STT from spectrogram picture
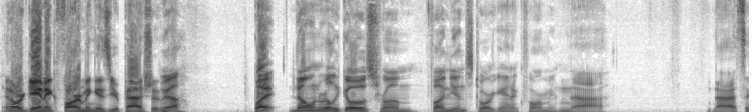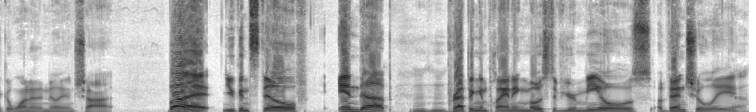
And organic farming is your passion. Yeah, but no one really goes from Funyuns to organic farming. Nah. Nah, that's like a one in a million shot. But you can still f- end up Mm-hmm. prepping and planning most of your meals eventually. Yeah.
